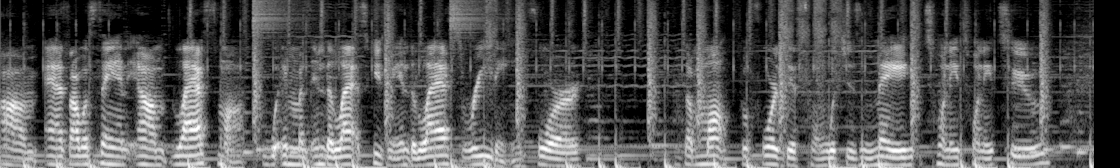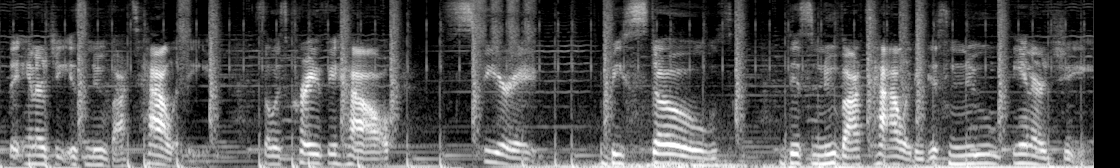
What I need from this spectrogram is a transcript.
Um, as I was saying um, last month, in, in the last, excuse me, in the last reading for the month before this one, which is May 2022, the energy is new vitality. So it's crazy how spirit bestows this new vitality, this new energy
